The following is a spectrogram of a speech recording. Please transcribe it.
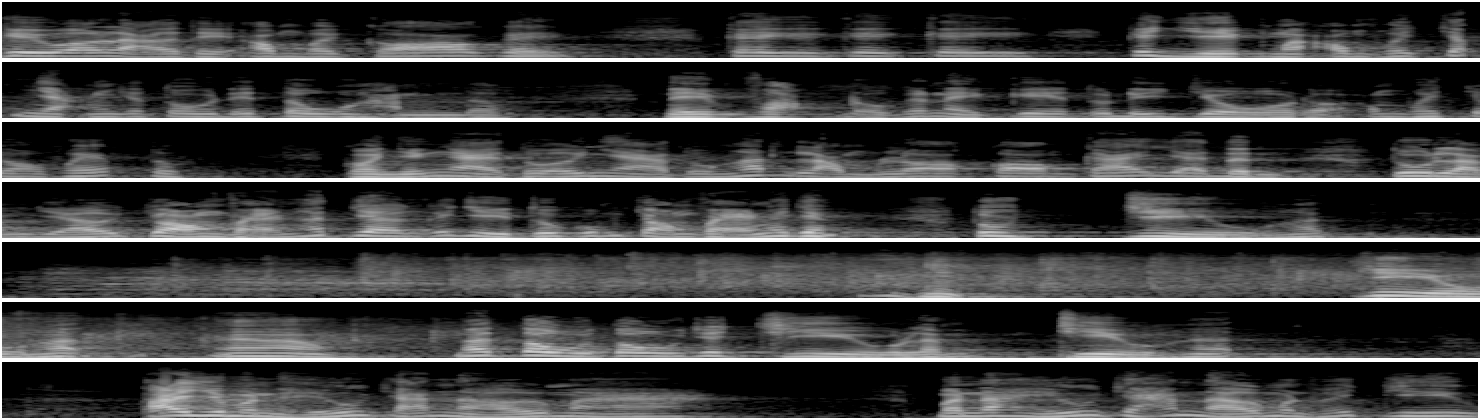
kêu ở lại thì ông phải có cái cái cái cái cái việc mà ông phải chấp nhận cho tôi để tu hành được niệm phật đồ, cái này kia, tôi đi chùa rồi ông phải cho phép tôi. Còn những ngày tôi ở nhà tôi hết lòng lo con cái gia đình, tôi làm vợ tròn vẹn hết trơn, cái gì tôi cũng tròn vẹn hết trơn, tôi chiều hết. Chiều hết, thấy không? Nói tu tu cho chiều lắm, chiều hết tại vì mình hiểu trả nợ mà. Mình đã hiểu trả nợ mình phải chiều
